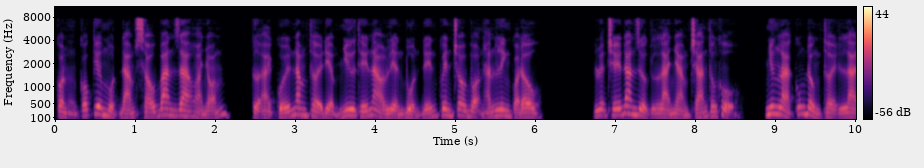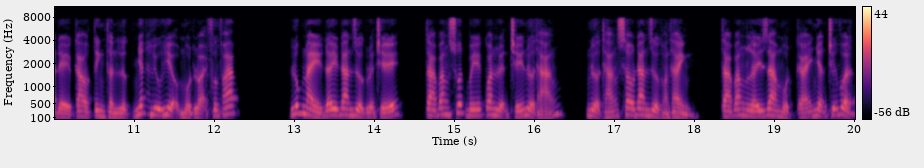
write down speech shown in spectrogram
còn có kia một đám sáu ban ra hỏa nhóm, cửa ải cuối năm thời điểm như thế nào liền buồn đến quên cho bọn hắn linh quả đâu. Luyện chế đan dược là nhảm chán thống khổ, nhưng là cũng đồng thời là đề cao tinh thần lực nhất hữu hiệu một loại phương pháp. Lúc này đây đan dược luyện chế, tà băng suốt bế quan luyện chế nửa tháng, nửa tháng sau đan dược hoàn thành, tà băng lấy ra một cái nhận chữ vật,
